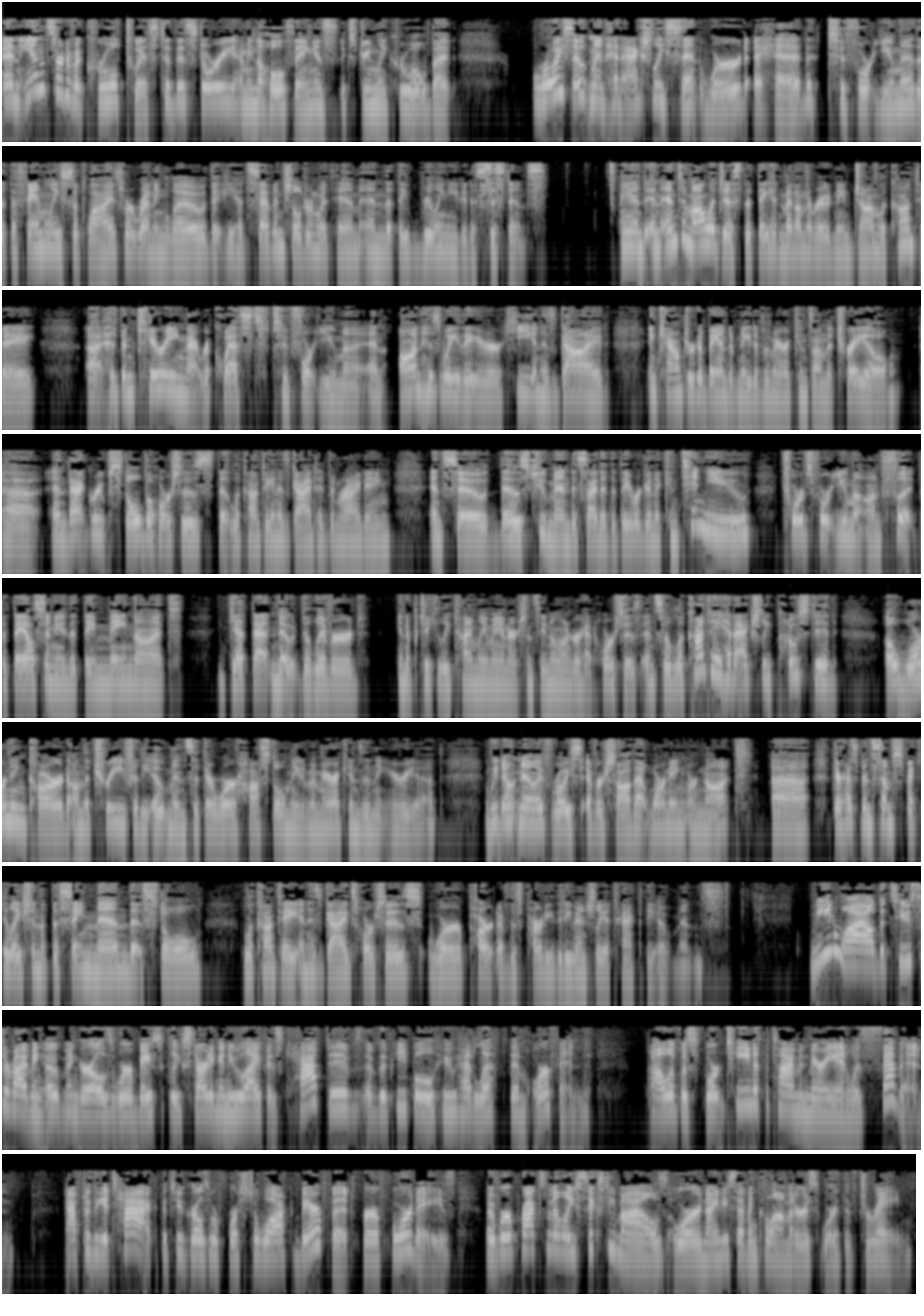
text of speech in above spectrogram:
And in sort of a cruel twist to this story, I mean, the whole thing is extremely cruel, but Royce Oatman had actually sent word ahead to Fort Yuma that the family's supplies were running low, that he had seven children with him, and that they really needed assistance. And an entomologist that they had met on the road named John LeConte uh, had been carrying that request to Fort Yuma, and on his way there, he and his guide encountered a band of Native Americans on the trail, uh, and that group stole the horses that LeConte and his guide had been riding, and so those two men decided that they were going to continue towards Fort Yuma on foot, but they also knew that they may not get that note delivered in a particularly timely manner since they no longer had horses, and so LeConte had actually posted a warning card on the tree for the Oatmans that there were hostile Native Americans in the area. We don't know if Royce ever saw that warning or not. Uh, there has been some speculation that the same men that stole LeConte and his guide's horses were part of this party that eventually attacked the Oatmans. Meanwhile, the two surviving Oatman girls were basically starting a new life as captives of the people who had left them orphaned. Olive was 14 at the time and Marianne was 7. After the attack, the two girls were forced to walk barefoot for four days over approximately 60 miles or 97 kilometers worth of terrain.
